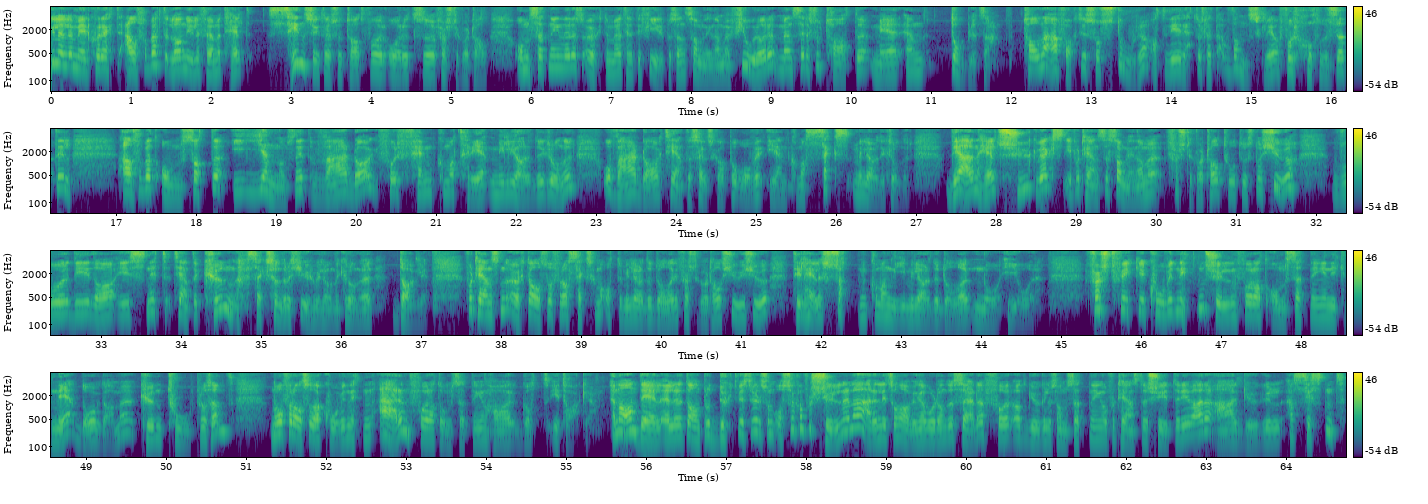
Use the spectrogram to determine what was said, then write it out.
Google, eller mer korrekt Alphabet, la nylig frem et helt sinnssykt resultat for årets eh, første kvartal. Omsetningen deres økte med 34% sammenligna med fjoråret, mens resultatet mer enn doblet seg. Tallene er faktisk så store at de rett og slett er vanskelige å forholde seg til. Alphabet omsatte i gjennomsnitt hver dag for 5,3 milliarder kroner, og hver dag tjente selskapet over 1,6 milliarder kroner. Det er en helt sjuk vekst i fortjeneste sammenligna med første kvartal 2020, hvor de da i snitt tjente kun 620 millioner kroner daglig. Fortjenesten økte altså fra 6,8 milliarder dollar i første kvartal 2020 til hele 17,9 milliarder dollar nå i år. Først fikk covid-19 skylden for at omsetningen gikk ned, dog da med kun 2% Nå får altså da covid-19 æren for at omsetningen har gått i taket. En annen del, eller et annet produkt hvis du vil, som også kan få skylden eller æren, litt sånn avhengig av hvordan du ser det, for at Googles omsetning og fortjeneste skyter i været, er Google Assistant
